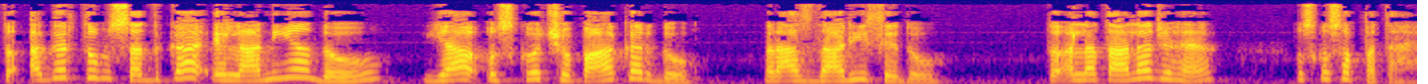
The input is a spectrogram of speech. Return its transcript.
تو اگر تم صدقہ اعلانیہ دو یا اس کو چھپا کر دو، رازداری سے دو۔ تو اللہ تعالی جو ہے، اس کو سب پتا ہے۔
